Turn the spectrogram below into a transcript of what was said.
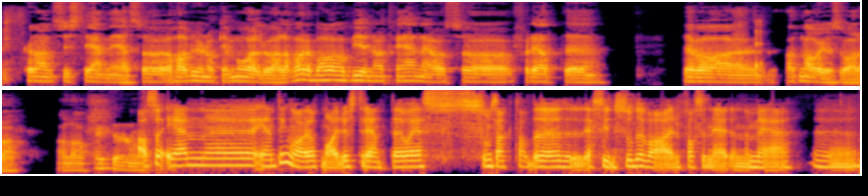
hvordan systemet er. Så hadde du noen mål da, eller var det bare å begynne å trene og så fordi at eh, det var at Marius var der? Eller fikk du noe? Altså, en, eh, en ting var jo at Marius trente, og jeg som sagt hadde Jeg syns jo det var fascinerende med, eh,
